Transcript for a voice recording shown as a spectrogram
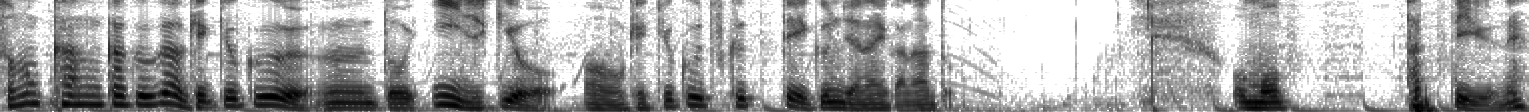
その感覚が結局うんといい時期を結局作っていくんじゃないかなと。思ったっていうね。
